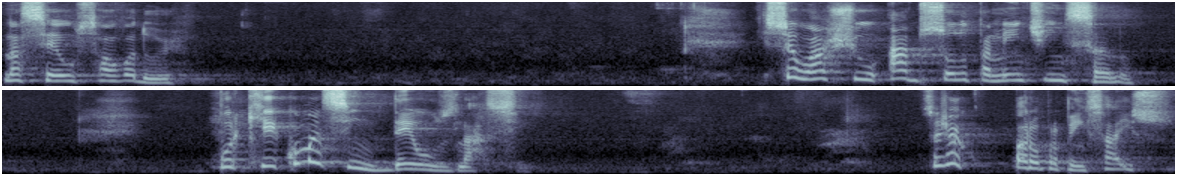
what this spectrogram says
Nasceu o Salvador. Isso eu acho absolutamente insano. Porque como assim Deus nasce? Você já parou para pensar isso?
